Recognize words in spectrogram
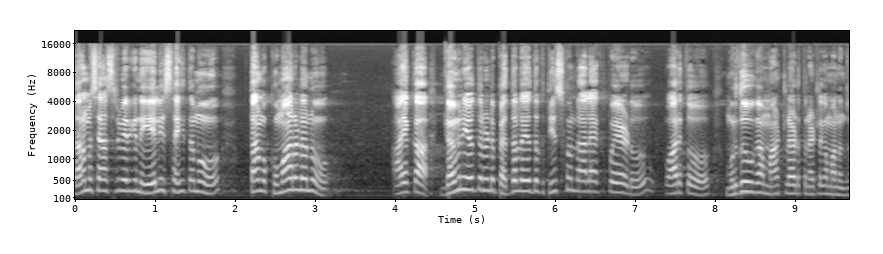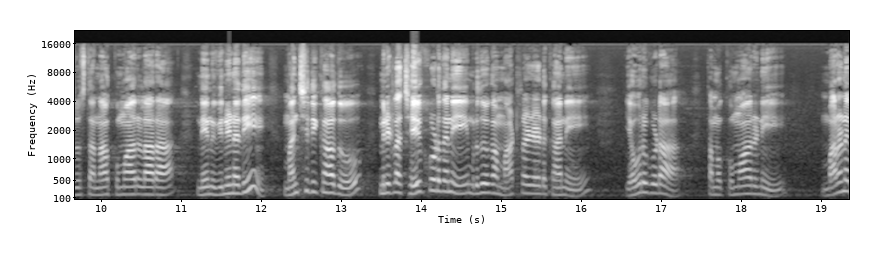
ధర్మశాస్త్రం ఎరిగిన ఏలి సైతము తమ కుమారులను ఆ యొక్క గమని యుద్ధ నుండి పెద్దల యుద్ధకు తీసుకుని రాలేకపోయాడు. వారితో మృదువుగా మాట్లాడుతున్నట్లుగా మనం చూస్తాం. నా కుమారులారా నేను వినినది మంచిది కాదు. మీరు ఇట్లా చేయకూడదని మృదువుగా మాట్లాడాడు. కానీ ఎవరు కూడా తమ కుమారుని మరణ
